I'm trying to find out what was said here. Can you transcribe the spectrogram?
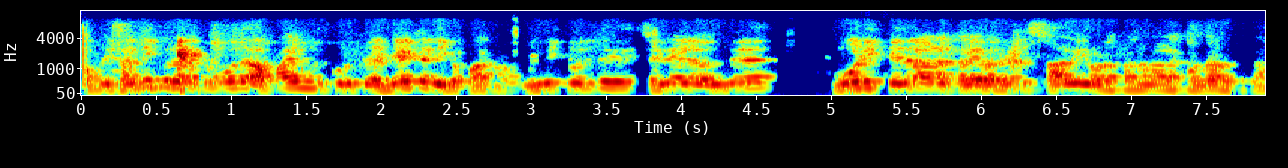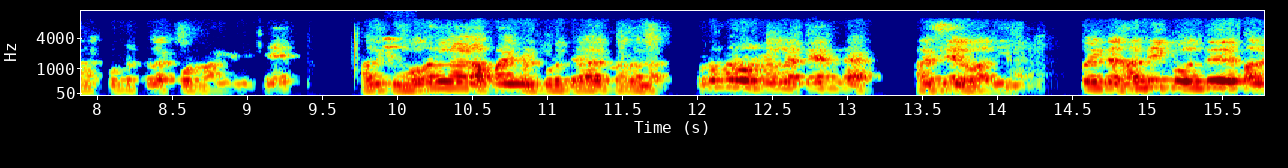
அப்படி சந்திப்பு நடக்கும்போது அப்பாயின்மெண்ட் கொடுக்குற டேட்டை நீங்க பார்க்கணும். இன்னைக்கு வந்து சென்னையில வந்து மோடிக்கு எதிரான தலைவர்கள் ஸ்டாலினோட பிறந்தநாளை கொண்டாடுறதுக்கான கூட்டத்துல கூடுறாங்க இன்னைக்கு. அதுக்கு முதல் நாள் அப்பாயின்மெண்ட் கொடுக்கிறார் பிரதமர். பிரதமர் ஒரு நல்ல தேர்ந்த அரசியல்வாதி. ஸோ இந்த சந்திப்பு வந்து பல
